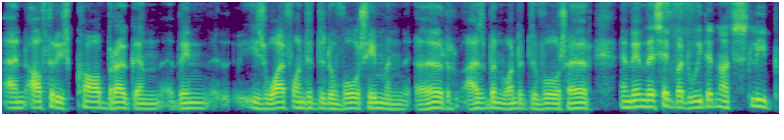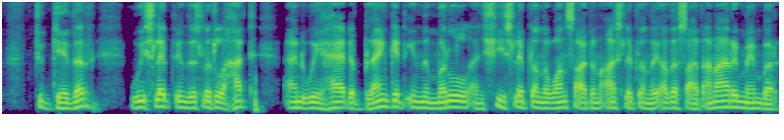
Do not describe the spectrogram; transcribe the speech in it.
And after his car broke, and then his wife wanted to divorce him, and her husband wanted to divorce her. And then they said, But we did not sleep together. We slept in this little hut, and we had a blanket in the middle, and she slept on the one side, and I slept on the other side. And I remember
